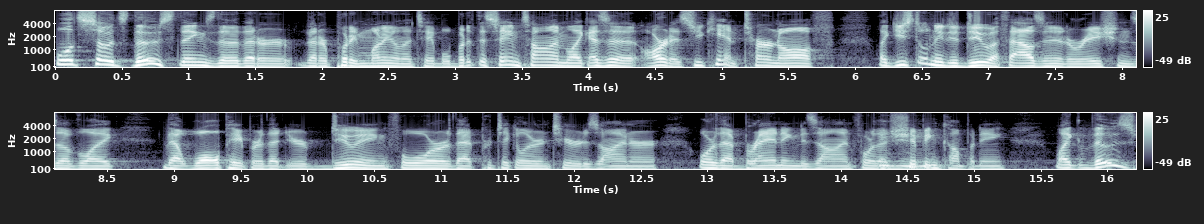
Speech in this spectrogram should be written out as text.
Well, it's, so it's those things though that are that are putting money on the table, but at the same time, like as an artist, you can't turn off. Like you still need to do a thousand iterations of like that wallpaper that you're doing for that particular interior designer or that branding design for that shipping company. Like those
